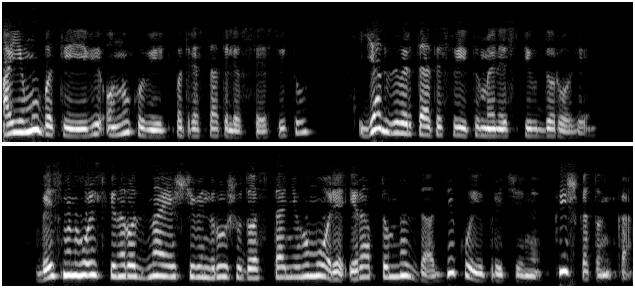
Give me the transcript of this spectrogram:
а йому, Батиєві, онукові потрясателя Всесвіту, як завертати світ у мене з півдороги. Весь монгольський народ знає, що він рушив до останнього моря і раптом назад. З якої причини? Кишка тонка.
